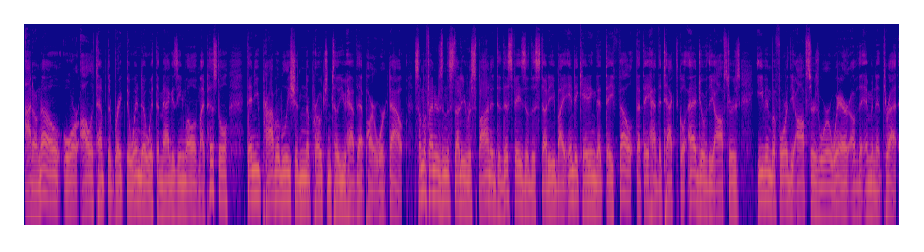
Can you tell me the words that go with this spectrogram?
I don't know, or I'll attempt to break the window with the magazine well of my pistol, then you probably shouldn't approach until you have that part worked worked out. Some offenders in the study responded to this phase of the study by indicating that they felt that they had the tactical edge over the officers even before the officers were aware of the imminent threat.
